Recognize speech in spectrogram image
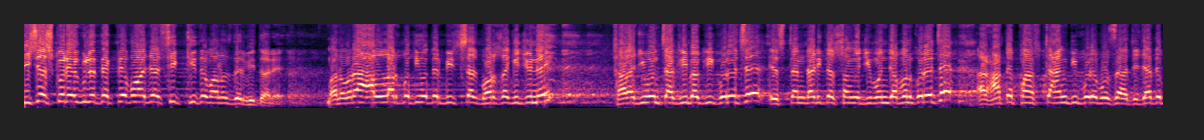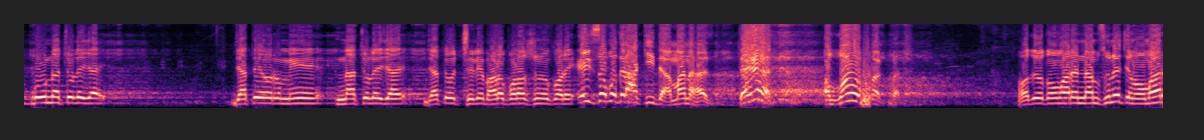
বিশেষ করে এগুলো দেখতে পাওয়া যায় শিক্ষিত মানুষদের ভিতরে। মানে ওরা আল্লাহর প্রতি ওদের বিশ্বাস, ভরসা কিছু নেই। সারা জীবন চাকরি বাকরি করেছে স্ট্যান্ডার্ডিতার সঙ্গে জীবন যাপন করেছে, আর হাতে পাঁচটা আংটি পরে বসে আছে, যাতে বউ না চলে যায়, যাতে ওর মেয়ে না চলে যায়, যাতে ওর ছেলে ভালো পড়াশুনো করে। এইসব ওদের আকিদা, মানহাজ, তাই না? আল্লাহ হজরত ওমারের নাম শুনেছেন? ওমার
